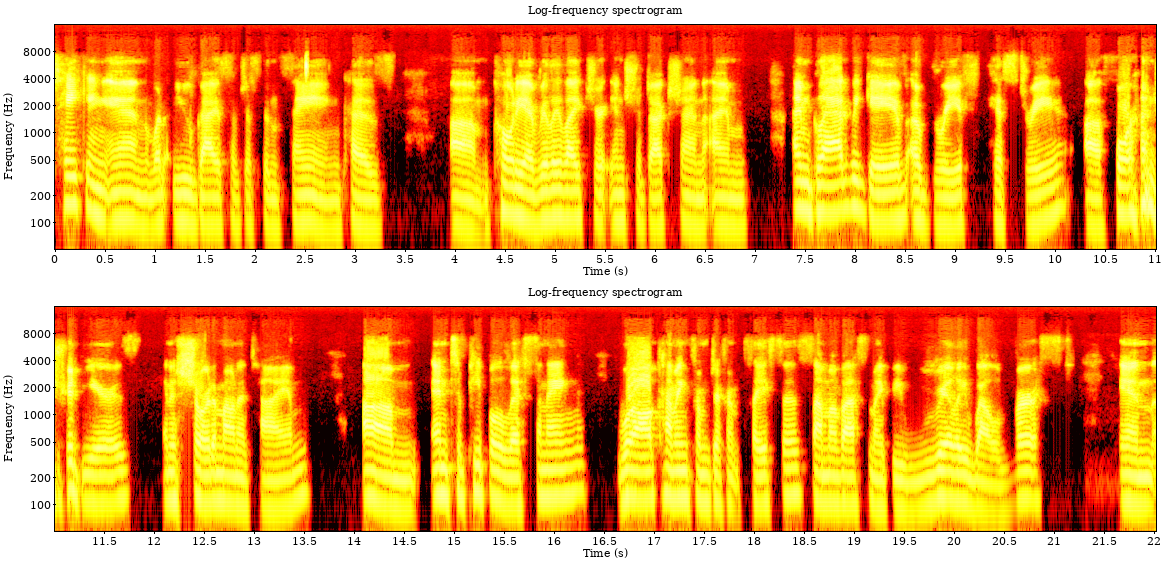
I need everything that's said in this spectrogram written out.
taking in what you guys have just been saying because, um, Cody, I really liked your introduction. I'm I'm glad we gave a brief history, uh, 400 years in a short amount of time. Um, and to people listening, we're all coming from different places. Some of us might be really well versed in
